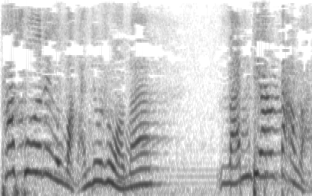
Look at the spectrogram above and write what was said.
他说的这个碗就是我们蓝边大碗，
